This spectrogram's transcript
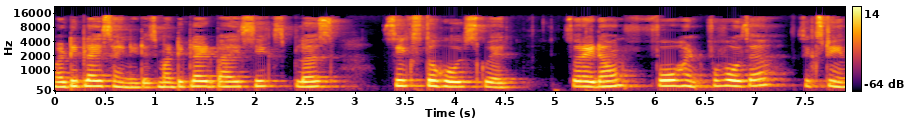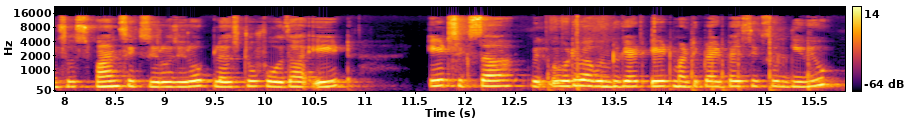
multiply sign it is multiplied by 6 plus 6 the whole square. So write down 400 4 fours are 16 so 1600 plus 2 4s are 8 8 6 are what you are going to get? 8 multiplied by 6 will give you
